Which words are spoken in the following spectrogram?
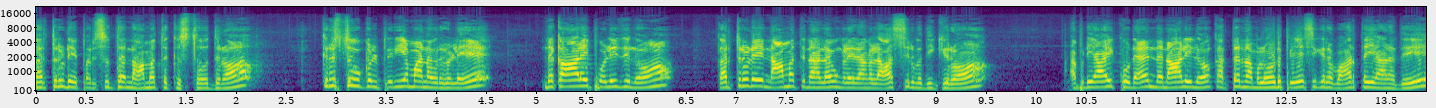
கர்த்தருடைய பரிசுத்த நாமத்துக்கு ஸ்தோத்திரம். கிறிஸ்துவுக்குள் பிரியமானவர்களே இந்த காலை பொழுதிலும் கர்த்தருடைய நாமத்தினால உங்களை நாங்கள் ஆசிர்வதிக்கிறோம். அப்படி கூட இந்த நாளிலும் கர்த்தர் நம்மளோடு பேசுகிற வார்த்தையானது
